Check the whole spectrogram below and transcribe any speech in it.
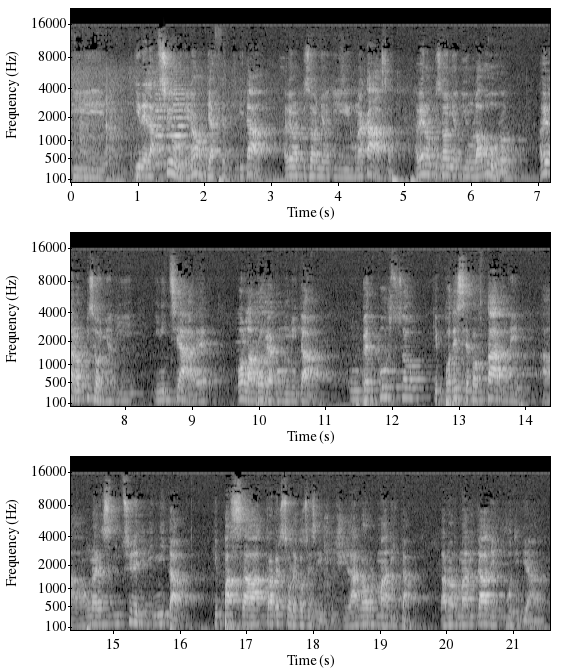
di, di relazioni, no? di affettività, avevano bisogno di una casa, avevano bisogno di un lavoro, avevano bisogno di iniziare con la propria comunità un percorso che potesse portarli a una restituzione di dignità che passa attraverso le cose semplici, la normalità, la normalità del quotidiano.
